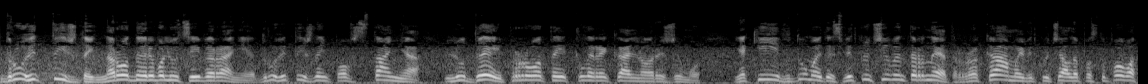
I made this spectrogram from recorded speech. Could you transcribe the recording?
Другий тиждень народної революції в Ірані, другий тиждень повстання людей проти клерикального режиму, який, вдумайтесь, відключив інтернет. Роками відключали поступово,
